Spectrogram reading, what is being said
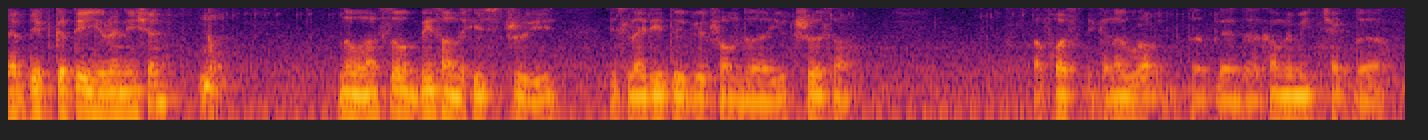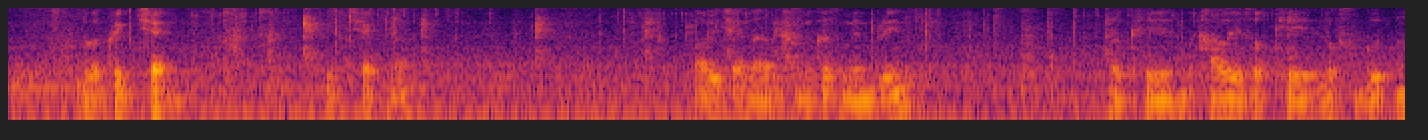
have difficulty urination? No. No, uh, so based on the history, it's likely to be from the uterus. Uh. Of course, you cannot out the bladder. Come, let me check the, do a quick check. Quick check. Uh. Now we check the mucous membrane. Okay, the color is okay, it looks good. Uh.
